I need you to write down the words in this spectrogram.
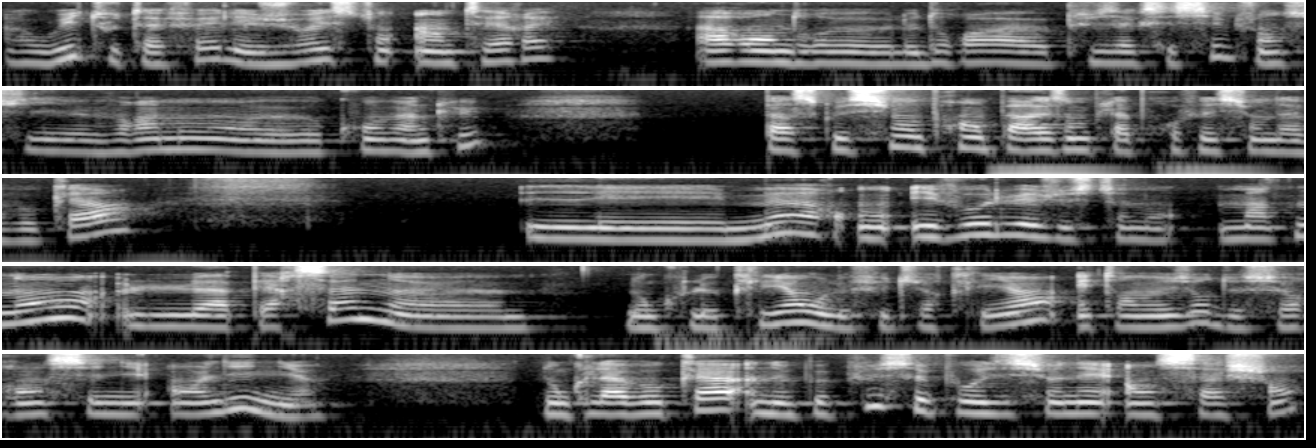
Ah Oui, tout à fait. Les juristes ont intérêt à rendre le droit plus accessible. J'en suis vraiment convaincue. Parce que si on prend par exemple la profession d'avocat, les mœurs ont évolué justement. Maintenant, la personne, euh, donc le client ou le futur client, est en mesure de se renseigner en ligne. Donc l'avocat ne peut plus se positionner en sachant.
